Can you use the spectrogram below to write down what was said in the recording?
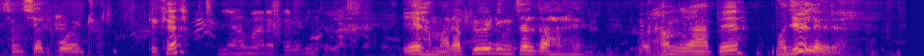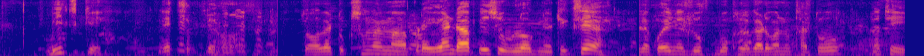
सनसेट पॉइंट ठीक है? ये हमारा प्रीवेडिंग चल रहा है। ये हमारा प्री वेडिंग चल रहा है। और हम यहाँ पे मजे ले रहे हैं बीच के દેખ सकते हो તો હવે ટૂંક સમયમાં આપણે એન્ડ આપીશું વ્લોગને ઠીક છે એટલે કોઈને દુઃખ બુખ લગાડવાનું થતું નથી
